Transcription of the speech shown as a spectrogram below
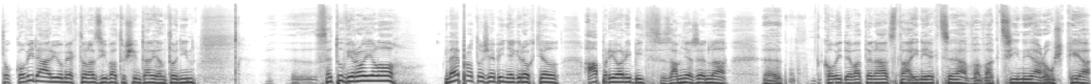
to covidárium, jak to nazývá, tuším tady Antonín, se tu vyrojilo ne proto, že by někdo chtěl a priori být zaměřen na eh, COVID-19 a injekce a vakcíny a roušky a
